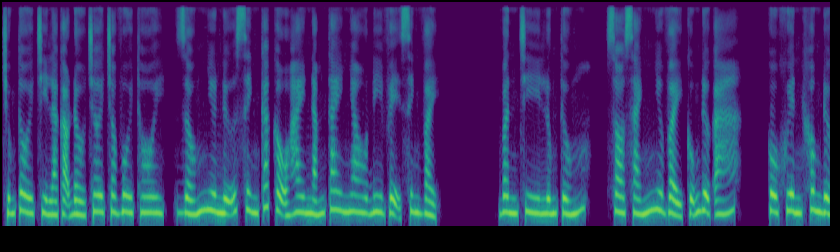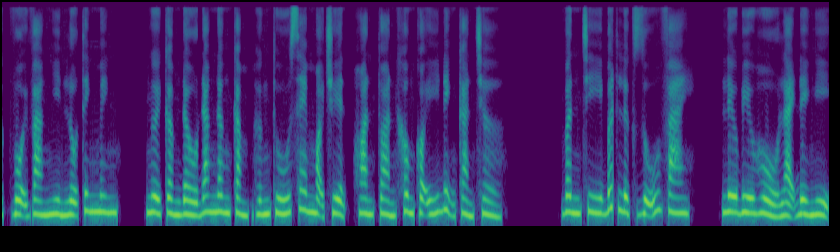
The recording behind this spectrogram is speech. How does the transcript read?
chúng tôi chỉ là cạo đầu chơi cho vui thôi, giống như nữ sinh các cậu hay nắm tay nhau đi vệ sinh vậy. Vân Chi lúng túng, So sánh như vậy cũng được á. Cô khuyên không được vội vàng nhìn lộ tinh minh. Người cầm đầu đang nâng cầm hứng thú xem mọi chuyện, hoàn toàn không có ý định cản trở. Vân Chi bất lực rũ vai. Lưu Biêu Hổ lại đề nghị,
